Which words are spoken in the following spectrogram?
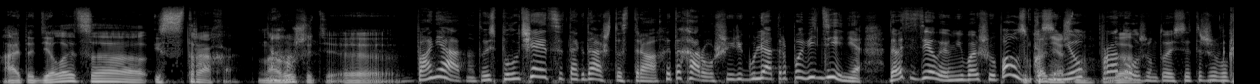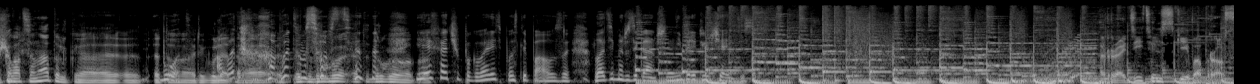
а это делается из страха нарушить. Ага. Э... Понятно. То есть получается тогда, что страх это хороший регулятор поведения. Давайте сделаем небольшую паузу, ну, после нее продолжим. Да. То есть это же в общем. Какова цена только э, э, этого вот. регулятора? Об этом, об этом, это, другой, это другой вопрос. Я и хочу поговорить после паузы. Владимир Зиганшин, не переключайтесь. Родительский вопрос.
